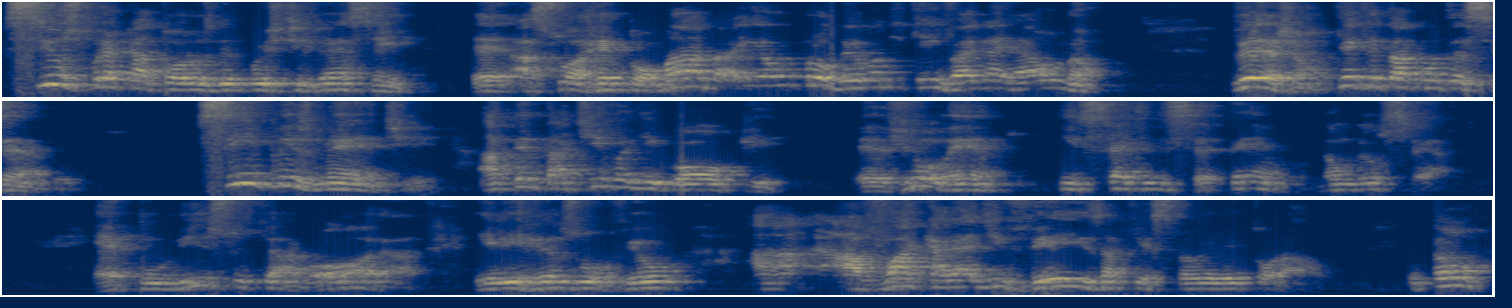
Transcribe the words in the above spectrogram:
Se os precatórios depois tivessem é, a sua retomada, aí é um problema de quem vai ganhar ou não. Vejam, o que está acontecendo? Simplesmente a tentativa de golpe é, violento em 7 de setembro não deu certo. É por isso que agora ele resolveu avacalhar de vez a questão eleitoral. Então,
